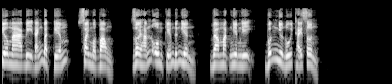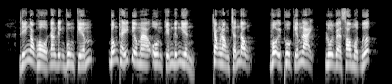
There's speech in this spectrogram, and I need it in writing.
Tiêu ma bị đánh bật kiếm, xoay một vòng, rồi hắn ôm kiếm đứng yên và mặt nghiêm nghị, vững như núi thái sơn. Lý ngọc hồ đang định vung kiếm, bỗng thấy tiêu ma ôm kiếm đứng yên, trong lòng chấn động, vội thu kiếm lại, lùi về sau một bước.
